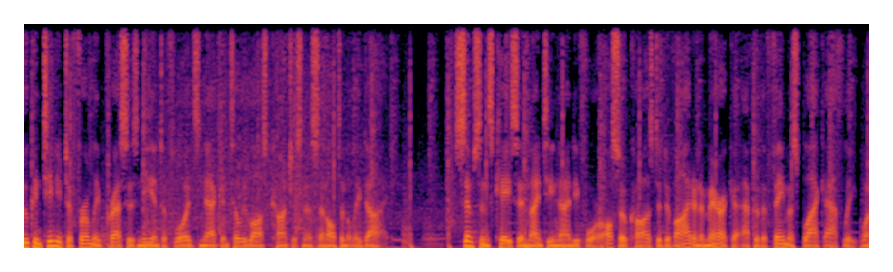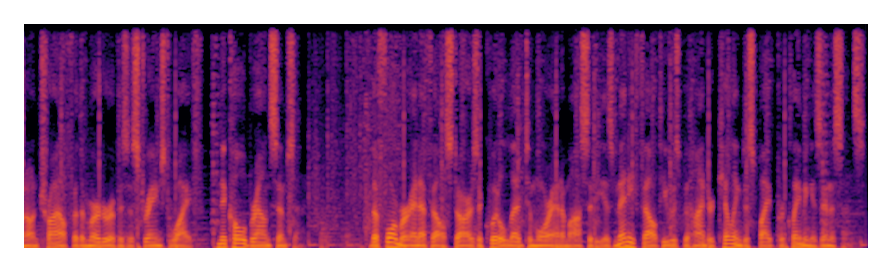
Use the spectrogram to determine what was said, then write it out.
who continued to firmly press his knee into Floyd's neck until he lost consciousness and ultimately died. Simpson's case in 1994 also caused a divide in America after the famous black athlete went on trial for the murder of his estranged wife, Nicole Brown Simpson. The former NFL star's acquittal led to more animosity as many felt he was behind her killing despite proclaiming his innocence.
